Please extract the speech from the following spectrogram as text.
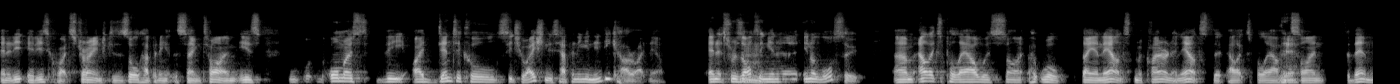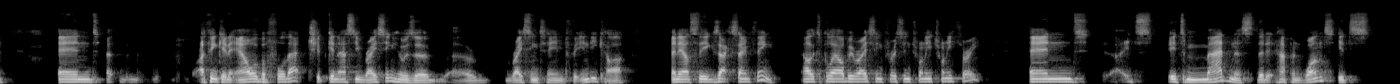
and it, it is quite strange because it's all happening at the same time. Is w- almost the identical situation is happening in IndyCar right now, and it's resulting in a in a lawsuit. Um, Alex Palou was signed. Well, they announced McLaren announced that Alex Palou had Yeah. signed for them, and uh, I think an hour before that, Chip Ganassi Racing, who is a, a racing team for IndyCar, announced the exact same thing. Alex Palou will be racing for us in 2023, and it's it's madness that it happened once. It's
